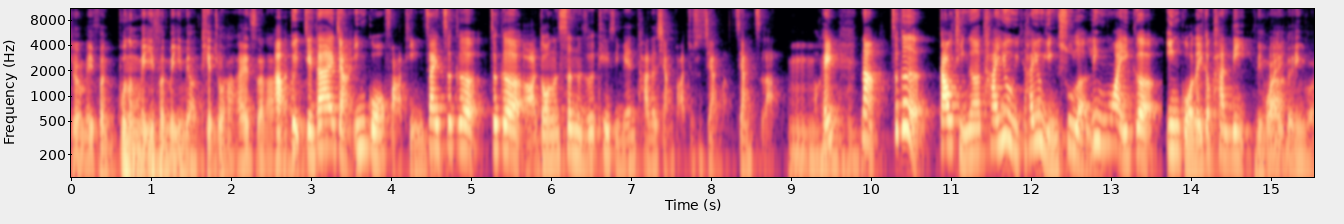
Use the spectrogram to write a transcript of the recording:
就每分不能每一分每一秒贴住他孩子啦。啊，对，简单来讲，英国法庭在这个这个啊 Donaldson 的这个 case 里面，他的想法就是这样了，这样子啦。嗯，OK，那这个高庭呢，他又他又引述了另外一个英国的一个判例，另外一个英国，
